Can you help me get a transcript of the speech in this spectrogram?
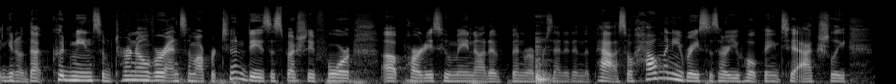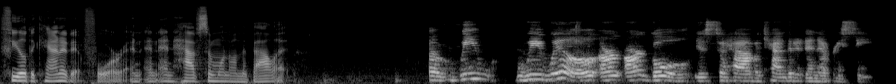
you know that could mean some turnover and some opportunities especially for uh, parties who may not have been represented in the past. So how many races are you hoping to actually field a candidate for and, and, and have someone on the ballot? Uh, we we will. Our, our goal is to have a candidate in every seat.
